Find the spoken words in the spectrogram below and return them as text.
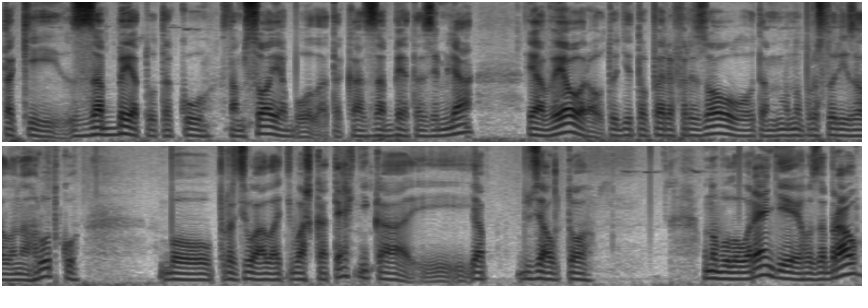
такий забиту таку, там соя була, така забита земля. Я виорав, тоді то перефрезовував, там воно просто різало на грудку, бо працювала важка техніка, і я взяв то, воно було в оренді, я його забрав,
